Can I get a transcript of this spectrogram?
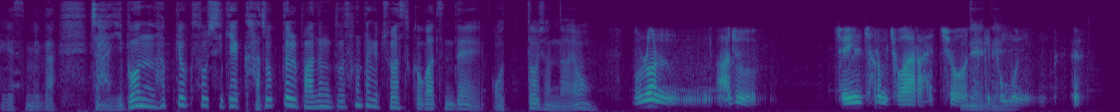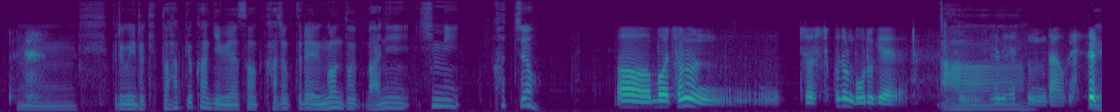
알겠습니다. 자, 이번 합격 소식에 가족들 반응도 상당히 좋았을 것 같은데 어떠셨나요? 물론 아주 제 일처럼 좋아라 했죠. 네, 특히 네. 부모님. 음, 그리고 이렇게 또 합격하기 위해서 가족들의 응원도 많이 힘이 컸죠? 어, 뭐 저는 저 식구들 모르게 아, 좀 했습니다. 네.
